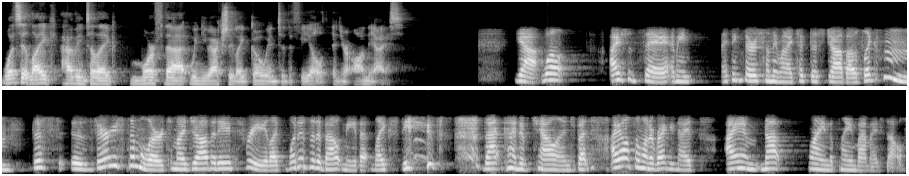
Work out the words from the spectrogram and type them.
What's it like having to like morph that when you actually like go into the field and you're on the ice? Yeah, well, I should say, I mean, I think there's something when I took this job, I was like, hmm, this is very similar to my job at A3. Like, what is it about me that likes these, that kind of challenge? But I also want to recognize I am not flying the plane by myself.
